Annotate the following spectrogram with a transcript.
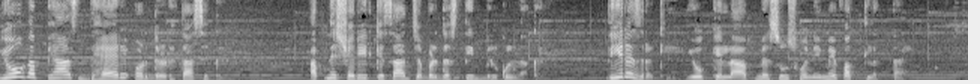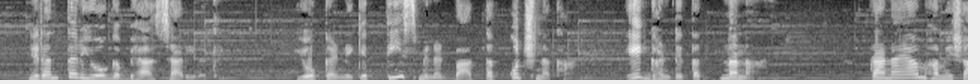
योग अभ्यास धैर्य और दृढ़ता से करें। अपने शरीर के साथ ज़बरदस्ती बिल्कुल ना करें। धीरज रखें। योग के लाभ महसूस होने में वक्त लगता है। निरंतर योग अभ्यास जारी रखें। योग करने के 30 मिनट बाद तक कुछ न खाएँ, एक घंटे तक न नहाएँ। प्राणायाम हमेशा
